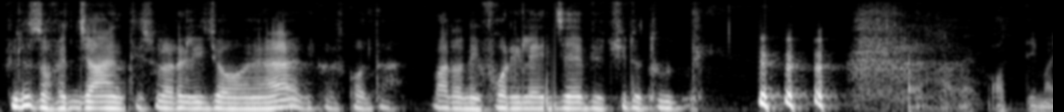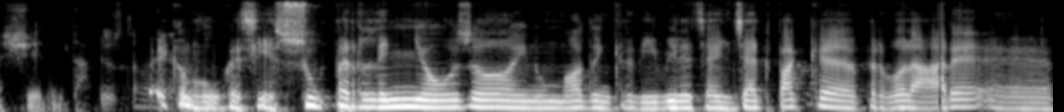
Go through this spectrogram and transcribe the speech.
filosofeggianti sulla religione, eh, dico ascolta, vado nei fuorilegge e vi uccido tutti. Ottima scelta. E comunque sì, è super legnoso in un modo incredibile. C'è il jetpack eh, per volare, eh,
